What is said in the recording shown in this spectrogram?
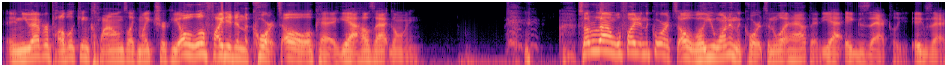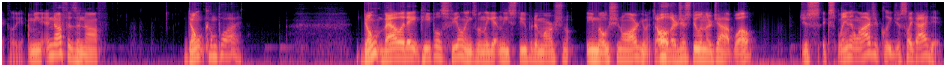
and you have Republican clowns like Mike Shirkey. Oh, we'll fight it in the courts. Oh, okay. Yeah, how's that going? Settle down, we'll fight in the courts. Oh, well, you won in the courts, and what happened? Yeah, exactly. Exactly. I mean, enough is enough. Don't comply. Don't validate people's feelings when they get in these stupid emotional emotional arguments. Oh, they're just doing their job. Well, just explain it logically, just like I did.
